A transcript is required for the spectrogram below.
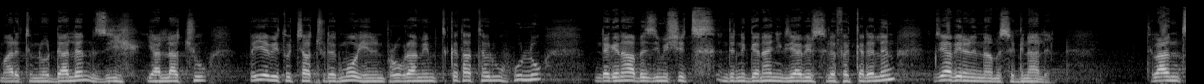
ማለት እንወዳለን። እዚህ ያላችሁ በየቤቶቻችሁ ደግሞ ይህንን ፕሮግራም የምትከታተሉ ሁሉ እንደገና በዚህ ምሽት እንድንገናኝ እግዚአብሔር ስለፈቀደልን እግዚአብሔርን እናመሰግናለን። ትላንት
